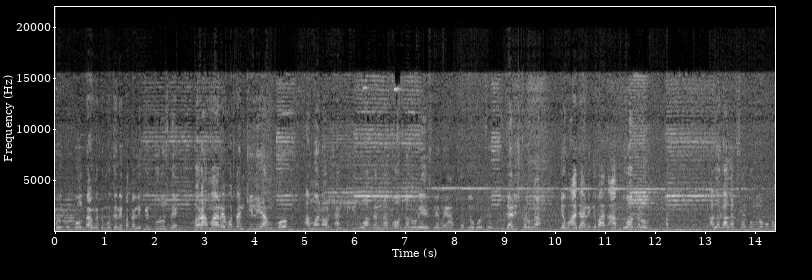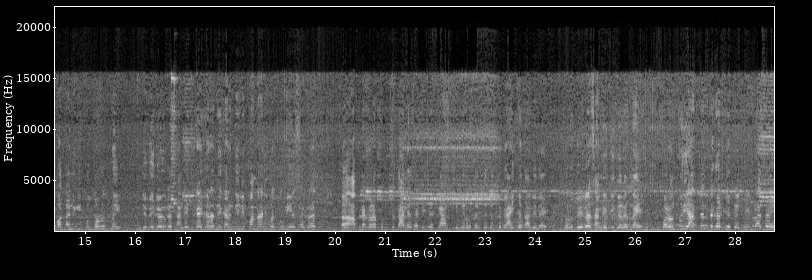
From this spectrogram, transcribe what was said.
कोई कुछ बोलता होगा तो मुझे नहीं पता लेकिन दुरुस्त है। और हमारे वतन के लिए हमको अमन और शांति की दुआ करना बहुत ज़रूरी है। इसलिए मैं आप सब लोगों से गुजारिश करूँगा कि वहाँ जाने के बाद आप दुआ करो। अब अलग अलग से तुम लोगों को बताने की कुछ ज़रूरत नाही। म्हणजे वेगळे वेगळे सांगायची काही गरज नाही कारण गेली पंधरा दिवस तुम्ही हे सगळं अ, आपल्याकडं तुमचं जाण्यासाठी जे कॅम्प शिबिर होत आहेत त्याच्यात तुम्ही ऐकत आलेलं आहे. म्हणून वेगळं सांगायची गरज नाही. परंतु हे अत्यंत गरजेचं आहे. दुसरं असं आहे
